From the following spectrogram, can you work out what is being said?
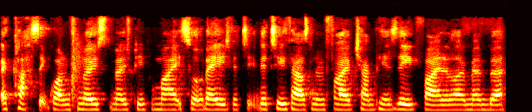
a classic one for most most people my sort of age. The, t- the 2005 Champions League final. I remember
